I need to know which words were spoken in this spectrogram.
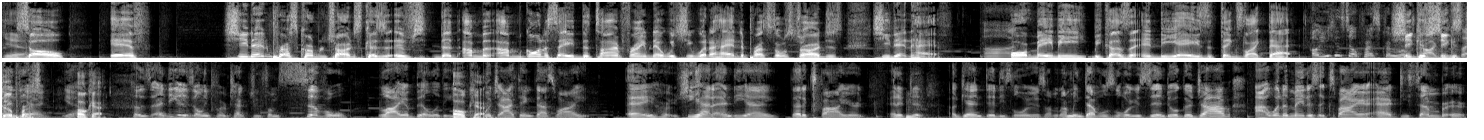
Yeah. So if she didn't press criminal charges, because if she, the, I'm I'm going to say the time frame that which she would have had to press those charges, she didn't have, or maybe because of NDAs and things like that. Oh, you can still press criminal She can- she can still NDA. press- Yeah. okay. Because NDAs only protect you from civil liability. Okay. Which I think that's why a her, she had an NDA that expired, and it did again. Diddy's lawyers, I mean, Devil's lawyers didn't do a good job. I would have made this expire at December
